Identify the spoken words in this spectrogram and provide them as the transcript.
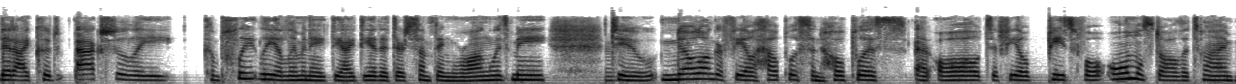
that I could actually completely eliminate the idea that there's something wrong with me, mm-hmm. to no longer feel helpless and hopeless at all, to feel peaceful almost all the time.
